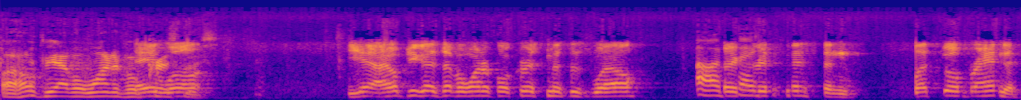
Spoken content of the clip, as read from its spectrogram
well, I hope you have a wonderful hey, Christmas. Well, yeah, I hope you guys have a wonderful Christmas as well. Oh, Merry thank Christmas, and let's go, Brandon.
